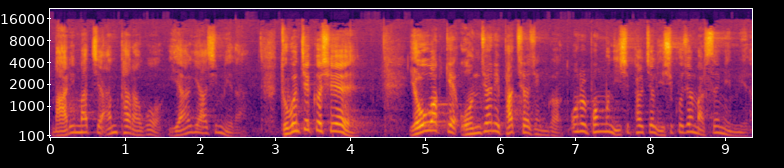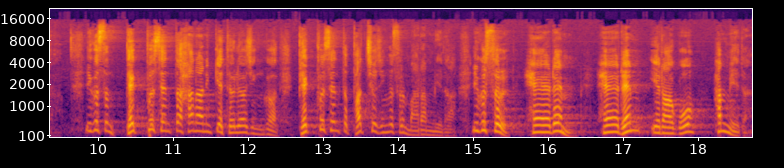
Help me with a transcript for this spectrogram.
말이 맞지 않다라고 이야기하십니다. 두 번째 것이 여호와께 온전히 바쳐진 것. 오늘 본문 28절, 29절 말씀입니다. 이것은 100% 하나님께 드려진 것, 100% 바쳐진 것을 말합니다. 이것을 헤렘, 헤렘이라고 합니다.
